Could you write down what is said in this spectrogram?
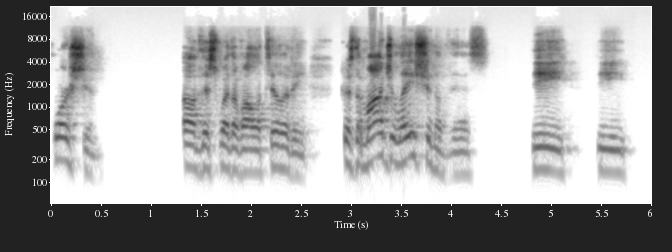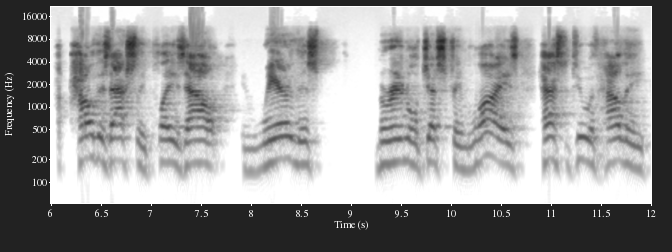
portion of this weather volatility because the modulation of this, the the how this actually plays out and where this meridional jet stream lies has to do with how the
